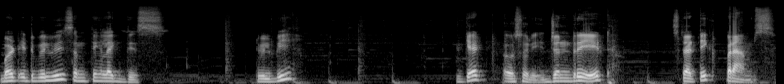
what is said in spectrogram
but it will be something like this. It will be get uh, sorry generate static params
